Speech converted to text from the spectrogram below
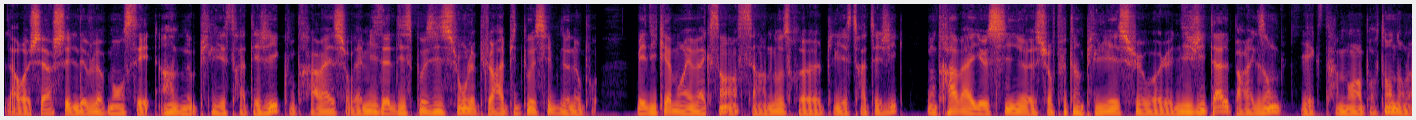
la recherche et le développement, c'est un de nos piliers stratégiques. On travaille sur la mise à disposition le plus rapide possible de nos médicaments et vaccins, c'est un autre pilier stratégique. On travaille aussi euh, sur tout un pilier sur euh, le digital, par exemple, qui est extrêmement important dans le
